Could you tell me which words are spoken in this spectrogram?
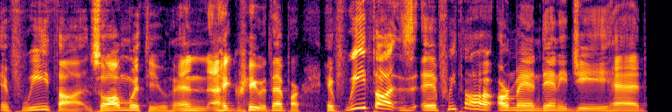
If we thought, so I'm with you, and I agree with that part. If we thought, if we thought our man Danny G had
